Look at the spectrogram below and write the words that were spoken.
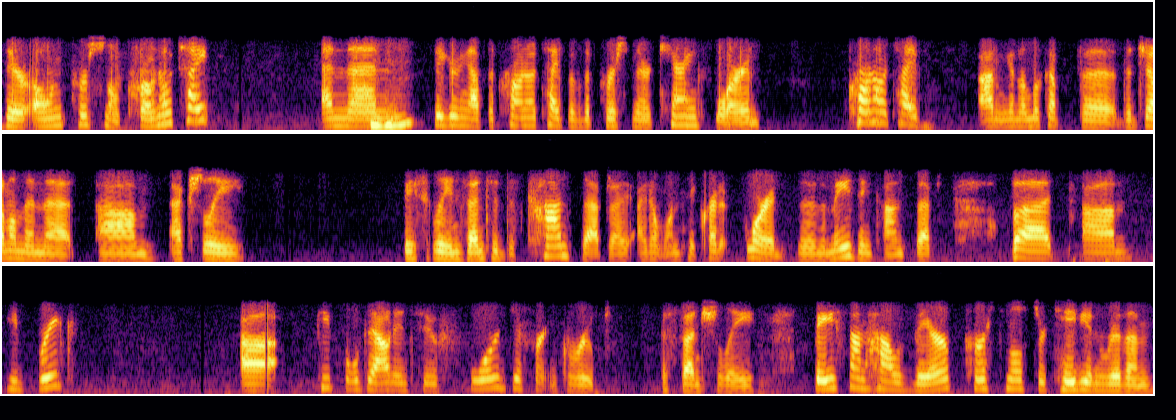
their own personal chronotype and then Mhm. figuring out the chronotype of the person they're caring for. And chronotype, I'm going to look up the, the gentleman that um, actually basically invented this concept. I, I don't want to take credit for it, it's an amazing concept. But um, he breaks uh, people down into four different groups, essentially, based on how their personal circadian rhythm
